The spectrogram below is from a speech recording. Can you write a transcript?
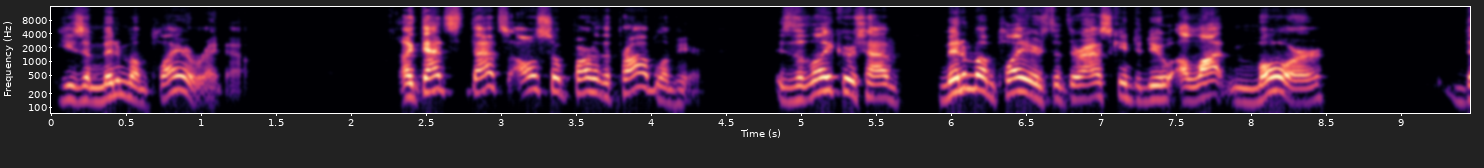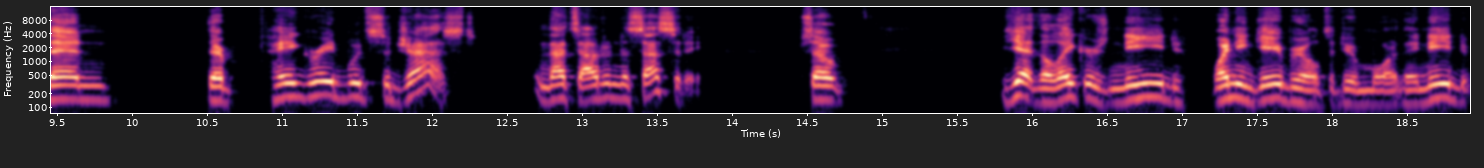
he's a minimum player right now. Like that's that's also part of the problem here, is the Lakers have minimum players that they're asking to do a lot more than their pay grade would suggest, and that's out of necessity. So, yeah, the Lakers need Wenyen Gabriel to do more. They need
